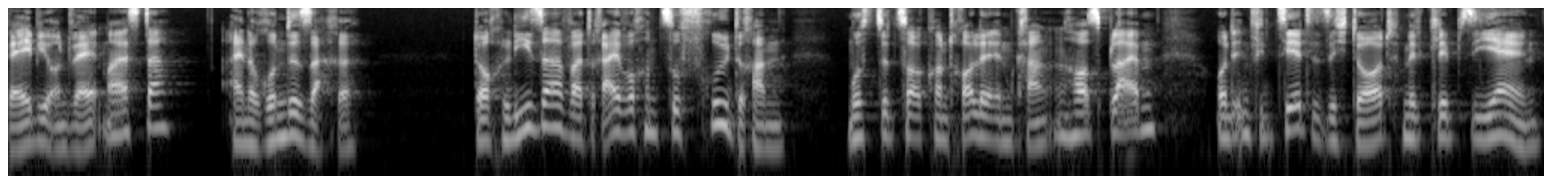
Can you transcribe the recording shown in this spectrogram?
Baby und Weltmeister? Eine runde Sache. Doch Lisa war drei Wochen zu früh dran, musste zur Kontrolle im Krankenhaus bleiben und infizierte sich dort mit Klebsiellen,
